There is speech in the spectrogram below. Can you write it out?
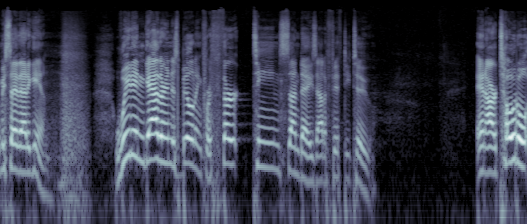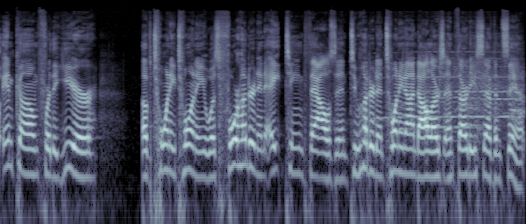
Let me say that again. We didn't gather in this building for 13 Sundays out of 52. And our total income for the year of 2020 was $418,229.37.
